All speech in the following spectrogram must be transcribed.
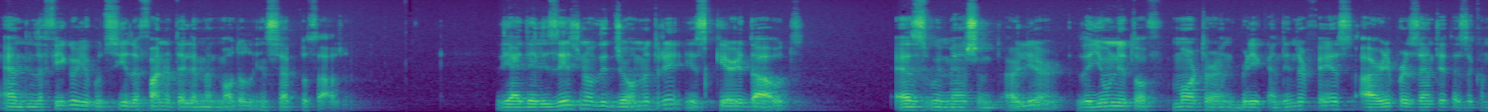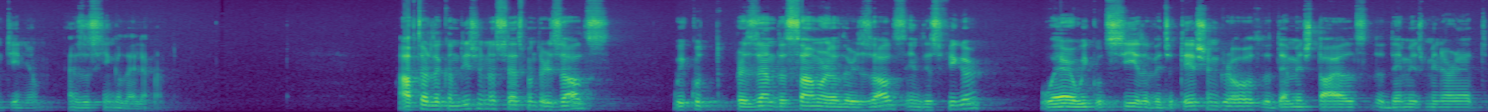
And in the figure you could see the finite element model in SAP 2000. The idealization of the geometry is carried out as we mentioned earlier, the unit of mortar and brick and interface are represented as a continuum, as a single element. After the condition assessment results, we could present the summary of the results in this figure, where we could see the vegetation growth, the damaged tiles, the damaged minaret,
